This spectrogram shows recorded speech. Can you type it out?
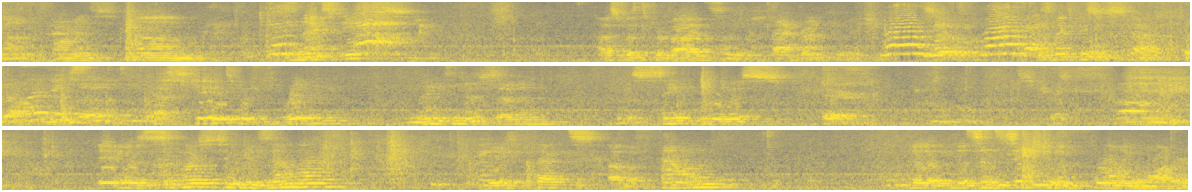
On to performance. Um, this next piece, I was supposed to provide some background information. So, this next piece is Scott Joplin, the Cascades, which was written in 1907 for the St. Louis Fair. Um, it was supposed to resemble the effects of a fountain, the, the sensation of flowing water,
